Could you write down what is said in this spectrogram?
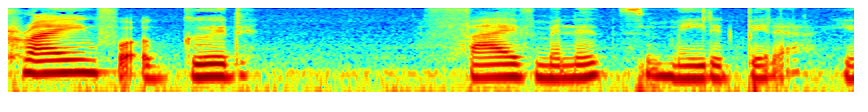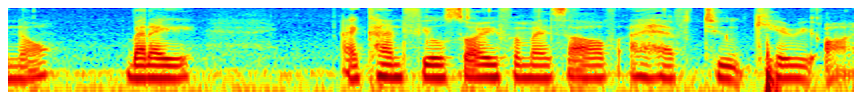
crying for a good five minutes made it better, you know? But I I can't feel sorry for myself. I have to carry on,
